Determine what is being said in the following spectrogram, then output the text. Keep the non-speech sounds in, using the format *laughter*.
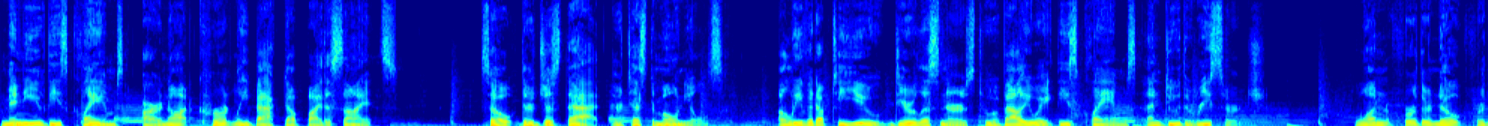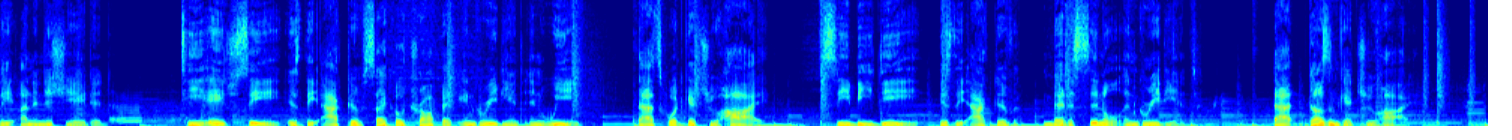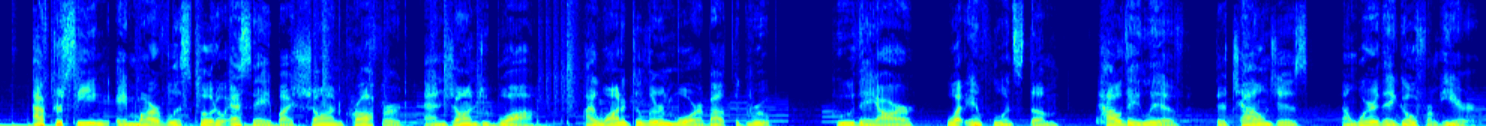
many of these claims are not currently backed up by the science. So they're just that, they're testimonials. I'll leave it up to you, dear listeners, to evaluate these claims and do the research. One further note for the uninitiated THC is the active psychotropic ingredient in weed. That's what gets you high. CBD is the active medicinal ingredient. That doesn't get you high. After seeing a marvelous photo essay by Sean Crawford and John Dubois, I wanted to learn more about the group who they are, what influenced them, how they live, their challenges, and where they go from here.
